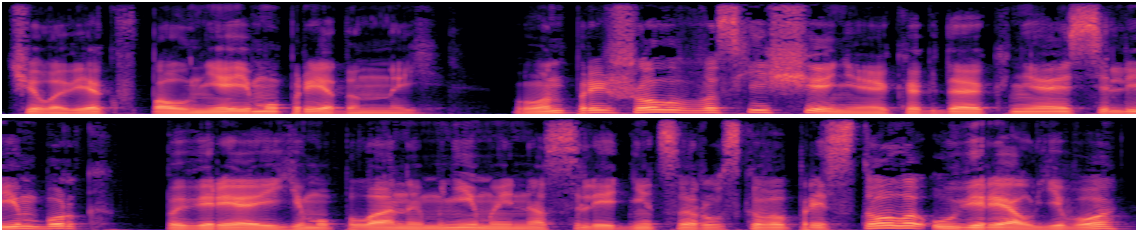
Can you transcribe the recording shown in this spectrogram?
человек вполне ему преданный. Он пришел в восхищение, когда князь Лимбург, поверяя ему планы мнимой наследницы русского престола, уверял его,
